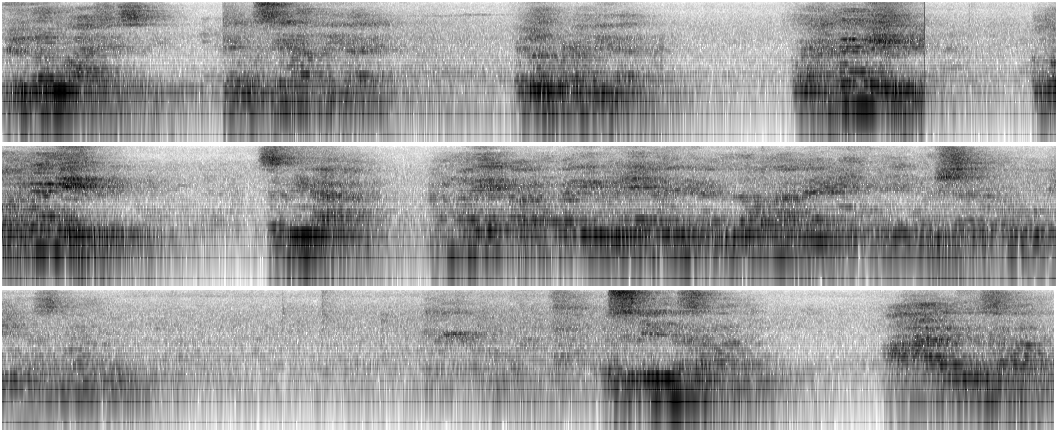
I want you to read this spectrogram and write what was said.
ಎಲ್ಲರೂ ಆಚರಿಸಬೇಕು. ಕೆಲವರು ಶ್ರೀಮಂತರಿದ್ದಾರೆ, ಕೆಲವರು ಬಡವರಿದ್ದಾರೆ. ಅವರು ಹಂಗಂಗೆ ಇರಬೇಕು. ಅದು ಹಂಗಂಗೆ ಇರಬೇಕು. ಸಂವಿಧಾನ ನಮ್ಮದೇ ಪರಂಪರೆಯ ವಿವೇಕದಿಂದ ಎಲ್ಲವನ್ನ ಅನ್ಯಾಯಿದೆ ಮನುಷ್ಯರ ಹುಟ್ಟಿನಿಂದ ಸಮಾನರು. ವಸುವಿನಿಂದ ಸಮಾನರು. ಆಹಾರದಿಂದ ಸಮಾನರು.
